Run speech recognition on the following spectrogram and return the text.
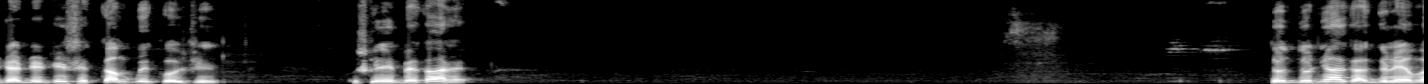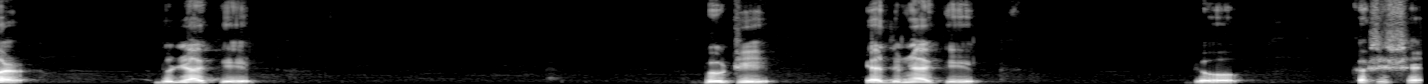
سے کم کی کوئی چیز اس کے لیے بیکار ہے تو دنیا کا گلیور دنیا کی بیوٹی یا دنیا کی جو کشش ہے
